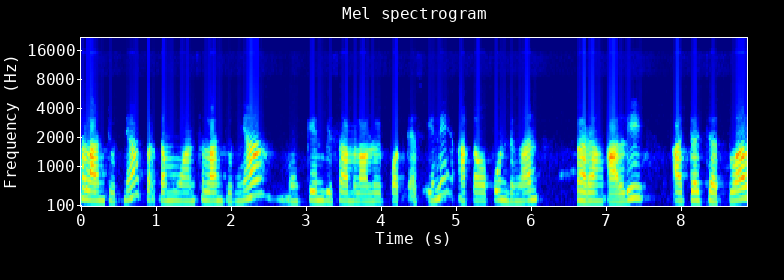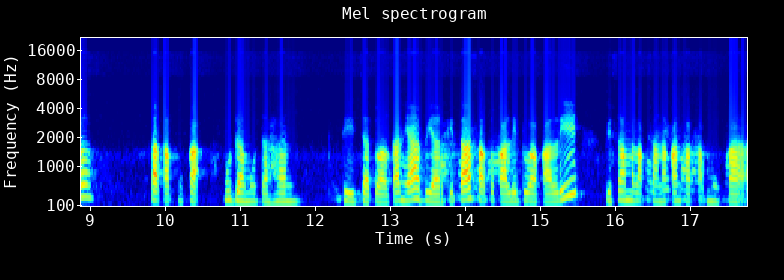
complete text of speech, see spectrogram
selanjutnya, pertemuan selanjutnya mungkin bisa melalui podcast ini ataupun dengan barangkali ada jadwal tatap muka. Mudah-mudahan dijadwalkan ya biar kita satu kali dua kali bisa melaksanakan tatap muka.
